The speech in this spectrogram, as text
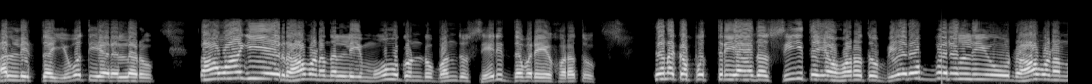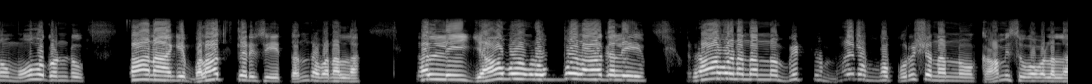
ಅಲ್ಲಿದ್ದ ಯುವತಿಯರೆಲ್ಲರೂ ತಾವಾಗಿಯೇ ರಾವಣನಲ್ಲಿ ಮೋಹಗೊಂಡು ಬಂದು ಸೇರಿದ್ದವರೇ ಹೊರತು ಜನಕ ಪುತ್ರಿಯಾದ ಸೀತೆಯ ಹೊರತು ಬೇರೊಬ್ಬರಲ್ಲಿಯೂ ರಾವಣನು ಮೋಹಗೊಂಡು ತಾನಾಗಿ ಬಲಾತ್ಕರಿಸಿ ತಂದವನಲ್ಲ. ಅಲ್ಲಿ ಯಾವಳೊಬ್ಬಳಾಗಲಿ ರಾವಣನನ್ನು ಬಿಟ್ಟು ಬೇರೊಬ್ಬ ಪುರುಷನನ್ನು ಕಾಮಿಸುವವಳಲ್ಲ.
